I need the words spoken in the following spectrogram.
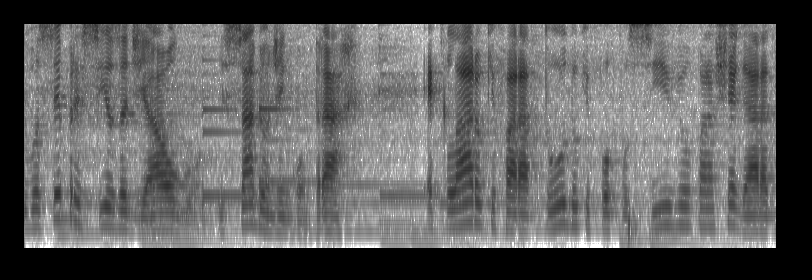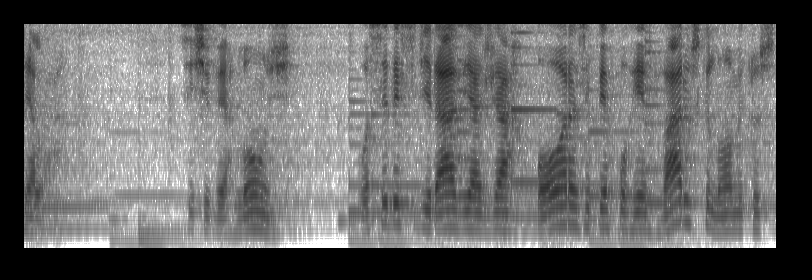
você precisa de algo e sabe onde encontrar, é claro que fará tudo o que for possível para chegar até lá. Se estiver longe, você decidirá viajar horas e percorrer vários quilômetros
